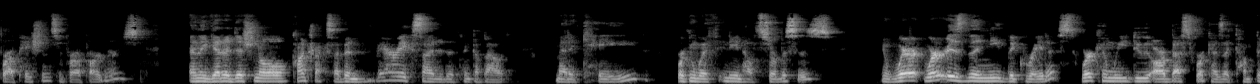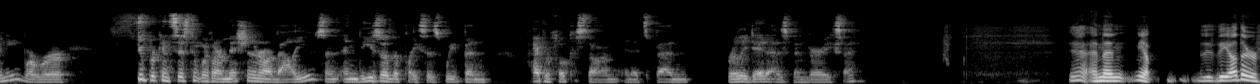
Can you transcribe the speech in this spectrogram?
for our patients and for our partners, and then get additional contracts. I've been very excited to think about Medicaid, working with Indian Health Services. You know, where where is the need the greatest? Where can we do our best work as a company where we're super consistent with our mission and our values? And, and these are the places we've been hyper focused on, and it's been early data has been very exciting. Yeah, and then you know the, the other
